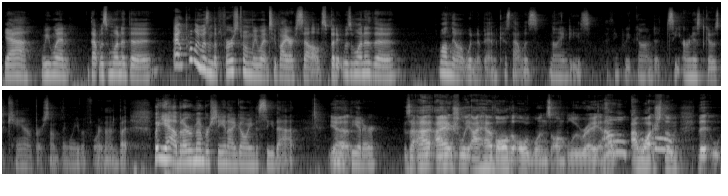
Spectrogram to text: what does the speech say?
Yeah, we went. That was one of the. It probably wasn't the first one we went to by ourselves, but it was one of the. Well, no, it wouldn't have been because that was '90s. I think we'd gone to see Ernest Goes to Camp or something way before then. But, but yeah, but I remember she and I going to see that in the theater. Because I, I actually I have all the old ones on Blu-ray and Oh, I, I watched them. The,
